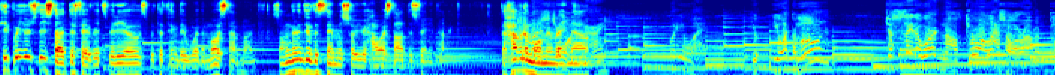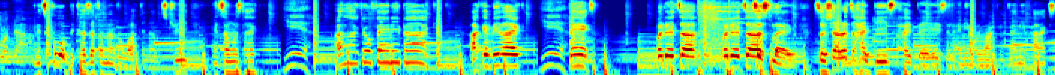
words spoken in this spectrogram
People usually start their favorites videos with the thing they wore the most that month, so I'm gonna do the same and show you how I styled this fanny pack. They're having a moment right now. What do you want? You, you want the moon? Just say the word and I'll throw a lasso around and pull it down. And it's cool because if I'm ever walking down the street and someone's like, Yeah, I like your fanny pack, I can be like, yeah. thanks. But it's a, but it's a, it's a slang. So shout out to Hypebeast, Hypebaes, and anyone rocking fanny packs.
